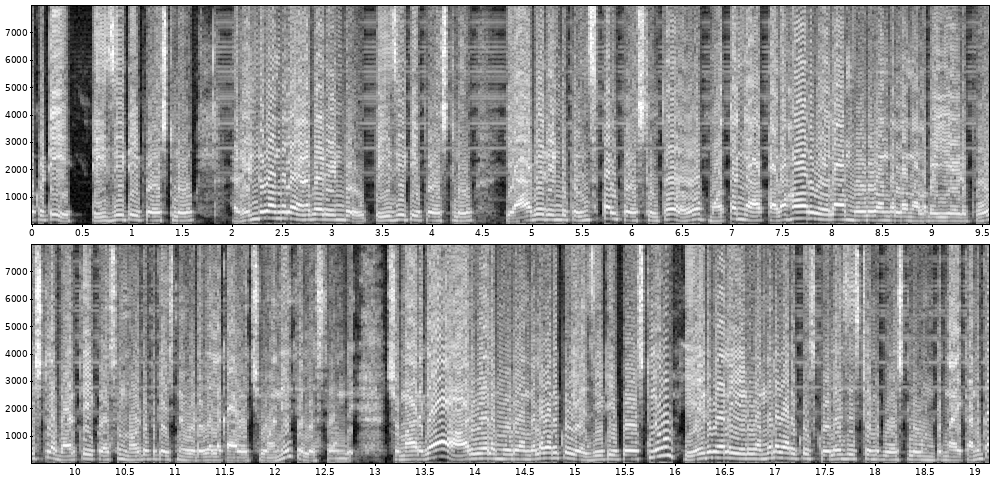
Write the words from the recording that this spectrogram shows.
ఒకటి టీజీటీ పోస్టులు రెండు వందల ఎనభై రెండు పీజీటీ పోస్టులు యాభై రెండు ప్రిన్సిపల్ పోస్టులతో మొత్తంగా పదహారు వేల మూడు వందల నలభై ఏడు పోస్టుల భర్తీ కోసం నోటిఫికేషన్ విడుదల కావచ్చు అని తెలుస్తోంది. సుమారుగా ఆరు వేల మూడు వందల వరకు ఎస్జీటీ పోస్టులు ఏడు వేల ఏడు వందల వరకు స్కూల్ అసిస్టెంట్ పోస్టులు ఉంటున్నాయి. కనుక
